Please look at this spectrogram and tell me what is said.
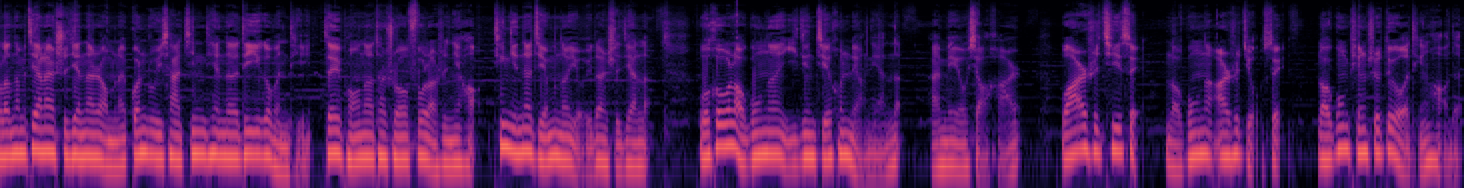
好了，那么接下来时间呢，让我们来关注一下今天的第一个问题。这位朋友呢，他说：“付老师你好，听您的节目呢有一段时间了，我和我老公呢已经结婚两年了，还没有小孩。我二十七岁，老公呢二十九岁。老公平时对我挺好的，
